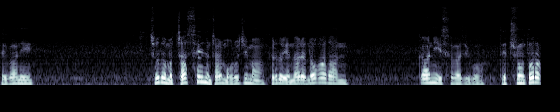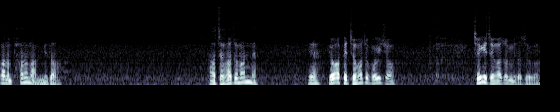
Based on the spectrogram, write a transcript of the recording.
배관이 저도 뭐 자세히는 잘 모르지만 그래도 옛날에 노가단 깐이 있어 가지고 대충 돌아가는 판은 압니다. 아 정화조 맞네. 예요 앞에 정화조 보이죠 저기 정화조입니다 저거.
